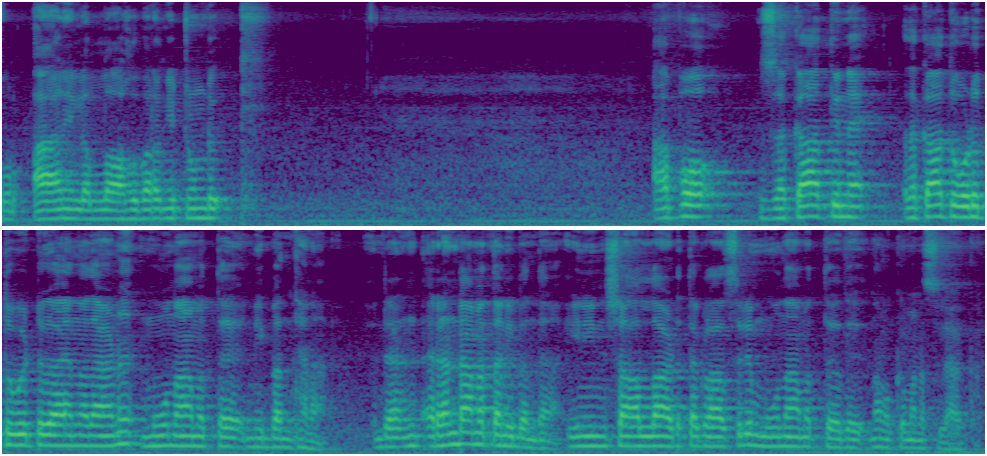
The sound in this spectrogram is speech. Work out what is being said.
ഖുർആാനിൽ അള്ളാഹു പറഞ്ഞിട്ടുണ്ട്. അപ്പോൾ ജക്കാത്തിനെ ജക്കാത്ത് കൊടുത്തു വിട്ടുക എന്നതാണ് മൂന്നാമത്തെ നിബന്ധന. രണ്ടാമത്തെ നിബന്ധന. ഇനി ഇൻഷാ അള്ളാഹ് അടുത്ത ക്ലാസ്സിൽ മൂന്നാമത്തേത് നമുക്ക് മനസ്സിലാക്കാം.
